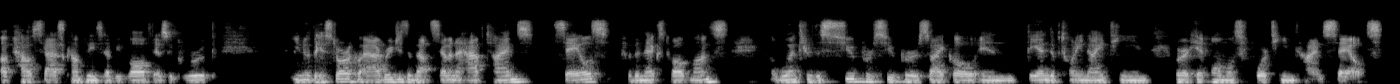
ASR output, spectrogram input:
of how SaaS companies have evolved as a group. You know, the historical average is about seven and a half times sales for the next 12 months. We went through the super, super cycle in the end of 2019 where it hit almost 14 times sales.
